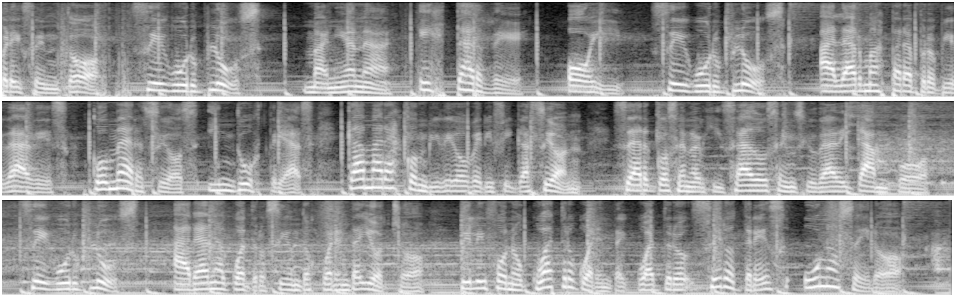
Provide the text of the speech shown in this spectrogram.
Presentó Segur Plus. Mañana es tarde. Hoy Segur Plus, alarmas para propiedades, comercios, industrias, cámaras con video verificación, cercos energizados en ciudad y campo. Segur Plus, Arana 448, teléfono 444 0310.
